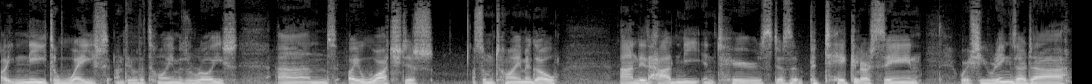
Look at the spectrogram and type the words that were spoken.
I need to wait until the time is right, and I watched it some time ago, and it had me in tears. There's a particular scene where she rings her dad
